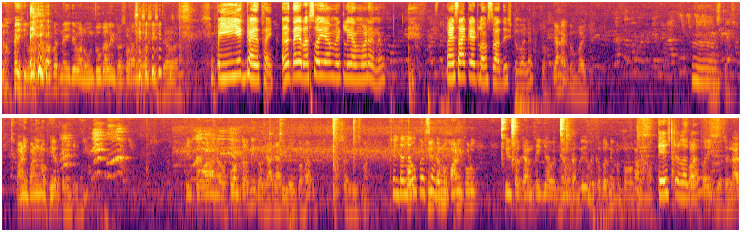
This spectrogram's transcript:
ગમે જવાબ જ નહીં દેવાનો ઊંધું ગાલીને રસોડામાં જવાનું. પછી એક ગાય થાય. અને ત્યાં રસોઈ આમ એટલી આમ મળે ને. પણ શાક એટલું આમ સ્વાદિષ્ટ બને. ત્યાં એકદમ white. પાણી પાણી નો ફેર પડી જાય. ફિલ્ટર વાળાને ફોન કરી દીધો છે આજ આવી જાય તો સારું સર્વિસમાં. ફિલ્ટર લાવવું પડશે ફિલ્ટરનું પાણી થોડુંક ફિલ્ટર જામ થઈ ગયા હોય મેમ્બ્રેન ગઈ હોય ખબર નહીં પણ થોડોક આમ એનો ટેસ્ટ સ્વાદ ફરી ગયો છે. એટલે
